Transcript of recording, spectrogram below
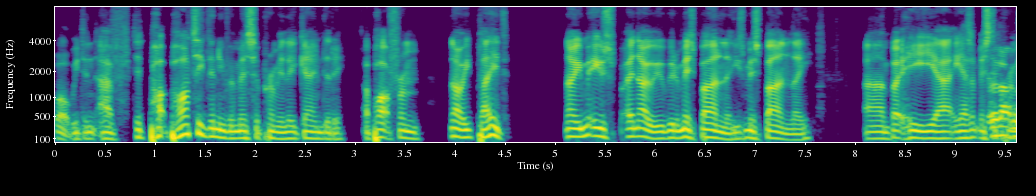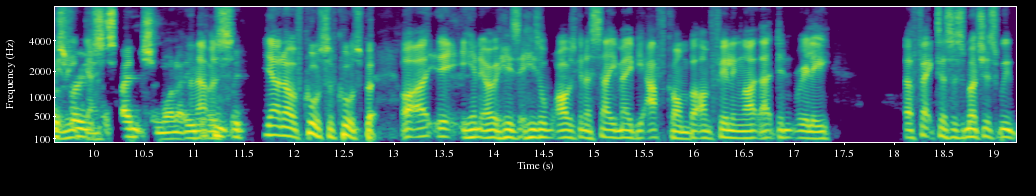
well, we didn't have. Did Partey didn't even miss a Premier League game? Did he? Apart from no, he played. No, he, he was. No, he would have missed Burnley. He's missed Burnley. Um, but he uh, he hasn't missed. Well, a that was through suspension, wasn't it? And that was yeah, no, of course, of course. But uh, you know, his he's. I was going to say maybe Afcon, but I'm feeling like that didn't really affect us as much as we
